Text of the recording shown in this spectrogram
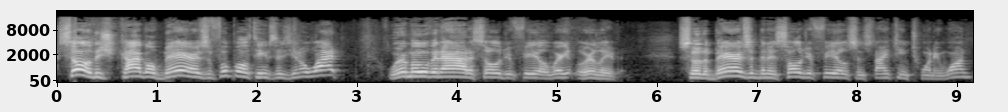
So the Chicago Bears, the football team says, you know what? We're moving out of Soldier Field. We're, we're leaving. So the Bears have been in Soldier Field since 1921.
